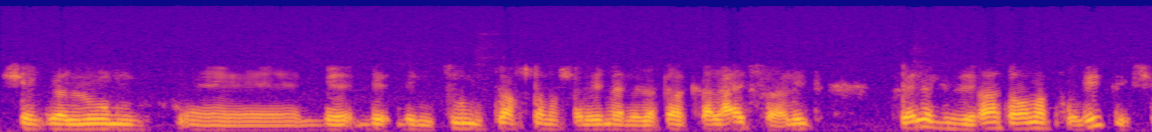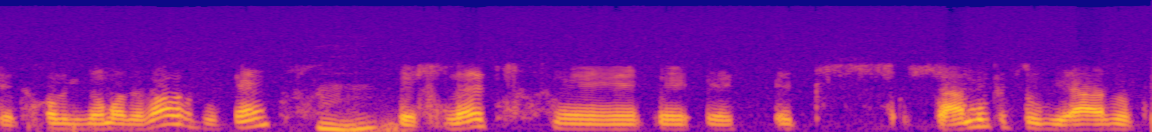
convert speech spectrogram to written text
שגלום בניצול מוצלח של המשאבים האלה לכלכלה הישראלית ולגזירת ההון הפוליטי שאתה יכול לגזור מהדבר הזה, כן? בהחלט שמו את הסוגיה הזאת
